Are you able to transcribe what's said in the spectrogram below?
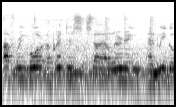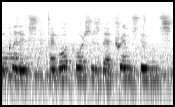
offering more apprentice style learning and legal clinics and more courses that trim students'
